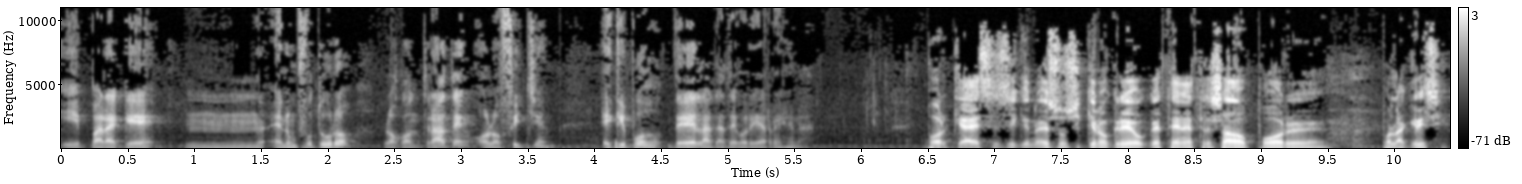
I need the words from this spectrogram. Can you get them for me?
y para que mm, en un futuro lo contraten o lo fichen equipos de la categoría regional. Porque a ese sí que no- eso sí que no creo que estén estresados por, eh, por la crisis.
